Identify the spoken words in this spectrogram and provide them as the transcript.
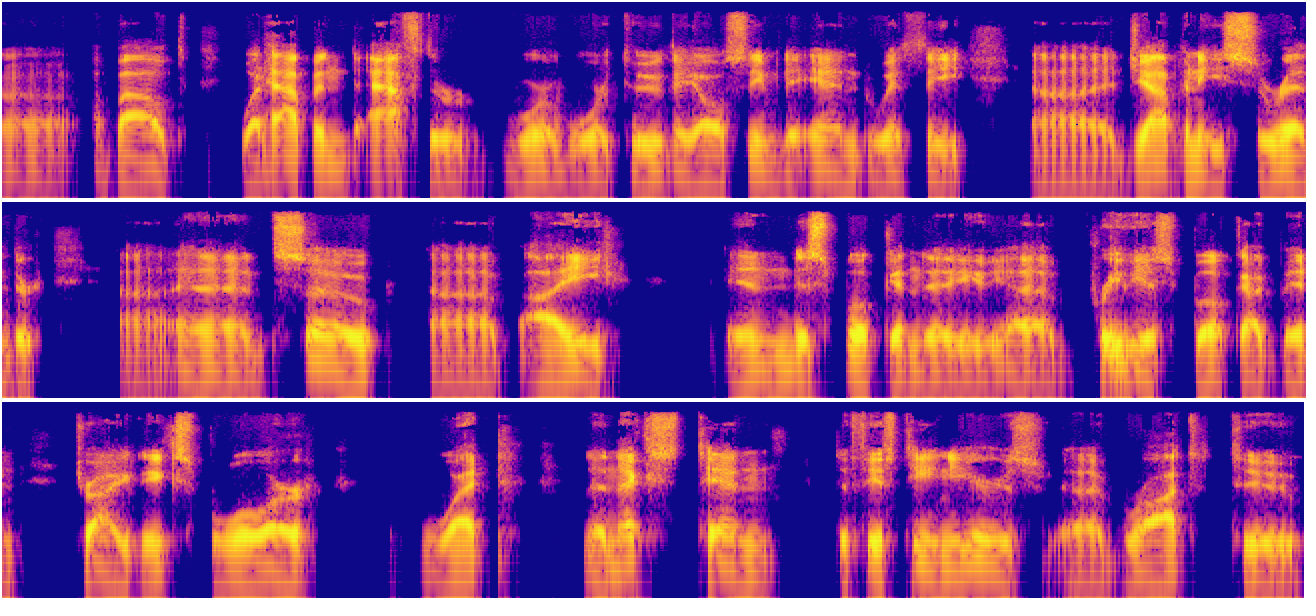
uh, about what happened after World War II. They all seem to end with the uh, Japanese surrender. Uh, and so I in this book and the previous book, I've been trying to explore what the next 10 to 15 years uh, brought to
